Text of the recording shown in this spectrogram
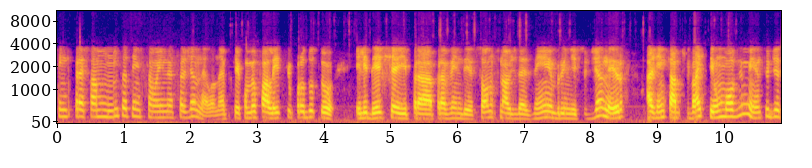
tem que prestar muita atenção aí nessa janela, né? Porque como eu falei, se o produtor ele deixa aí para vender só no final de dezembro, início de janeiro, a gente sabe que vai ter um movimento de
